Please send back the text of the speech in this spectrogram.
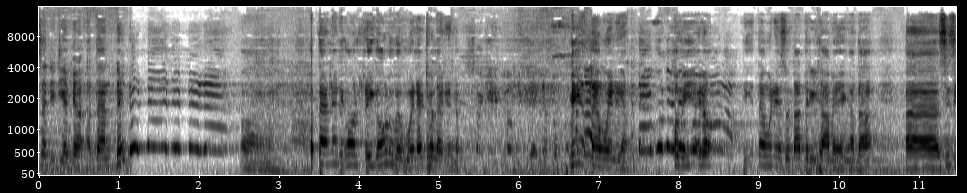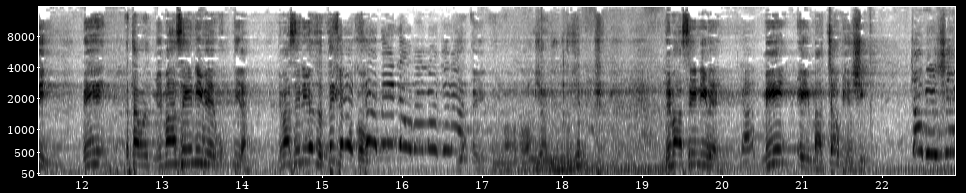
ဆက်တွေတည်းများအတန်တက်တက်တက်တက်တက်အာအတန်လည်းဒီကောင်လေကောင်းလို့ပဲဝင်လိုက်ထွက်လိုက်နေတော့မင်းအတန်ဝင်နေရဟုတ်ပြီအဲ့တော့ဒီအတန်ဝင်နေဆိုတာတတိထားမယ်ငါသားအာစစ်စစ်မင်းအတန်မြန်မာစင်းနေပဲသိလား မြန်မာစင်းနေပဲဆိုတိတ်လည်းမကုန်ဘူးအေးငေါငေါမြောင်းနေဘူးဖြစ်နေမစင်းနေပဲမင်းအိမ်မှာကြောက်ပြင်ရှိကြောက်ပြင်းရှင်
